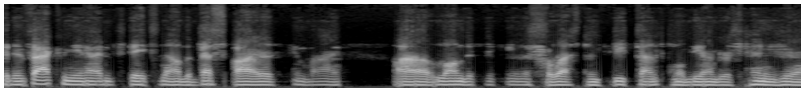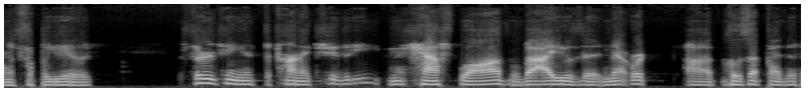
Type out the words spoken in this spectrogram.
But in fact, in the United States now, the best buyers can buy uh, long distance units for less than three cents will be under a penny here in a couple of years. The third thing is the connectivity. Metcalfe's law, the value of the network uh, goes up by the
